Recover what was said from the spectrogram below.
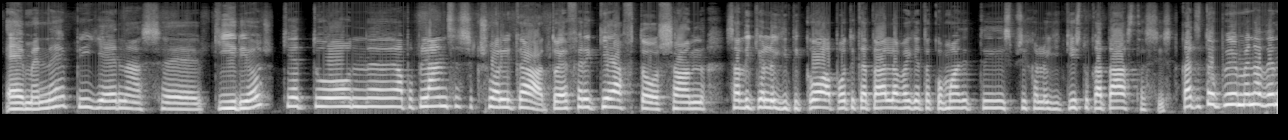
έμενε, πήγε ένας ε, κύριος και τον ε, αποπλάνησε σεξουαλικά. Το έφερε και αυτό σαν, σαν δικαιολογητικό από ό,τι κατάλαβα για το κομμάτι της ψυχολογικής του κατάστασης. Κάτι το οποίο εμένα δεν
